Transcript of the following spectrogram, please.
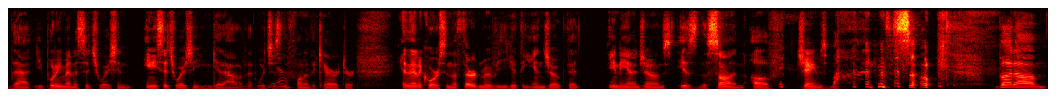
That you put him in a situation, any situation, he can get out of it, which is the fun of the character. And then, of course, in the third movie, you get the end joke that Indiana Jones is the son of James Bond. so, but um,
